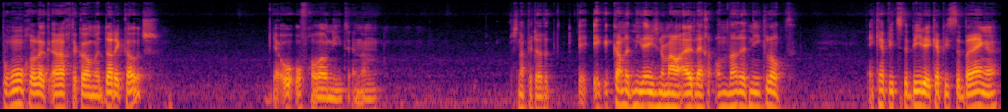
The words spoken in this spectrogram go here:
per ongeluk erachter komen dat ik coach. Ja, of gewoon niet. En dan snap je dat het. Ik, ik kan het niet eens normaal uitleggen omdat het niet klopt. Ik heb iets te bieden, ik heb iets te brengen.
